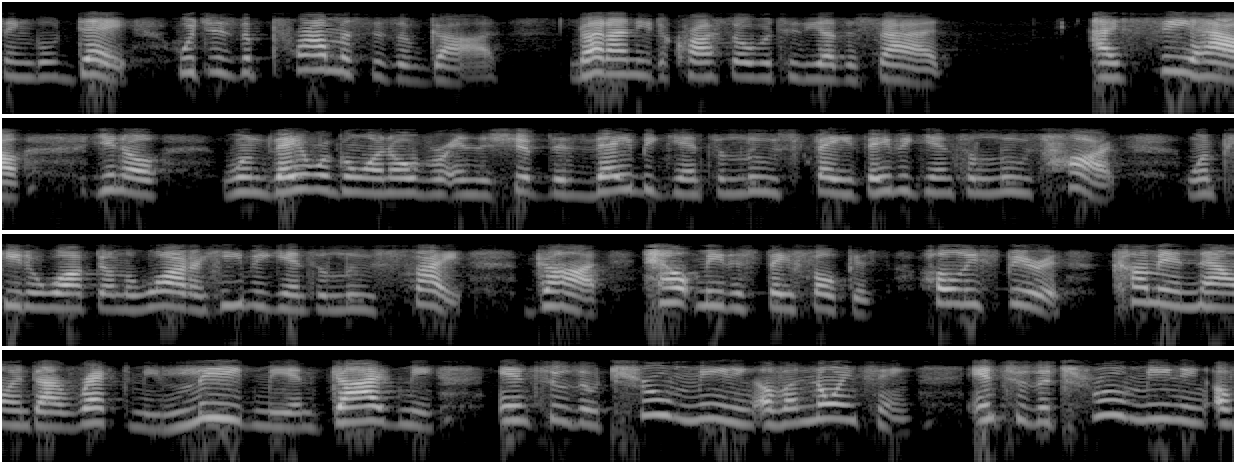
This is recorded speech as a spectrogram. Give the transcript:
single day, which is the promises of God. God, I need to cross over to the other side. I see how, you know, when they were going over in the ship that they began to lose faith. They began to lose heart. When Peter walked on the water, he began to lose sight. God, help me to stay focused. Holy Spirit, come in now and direct me, lead me, and guide me into the true meaning of anointing, into the true meaning of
